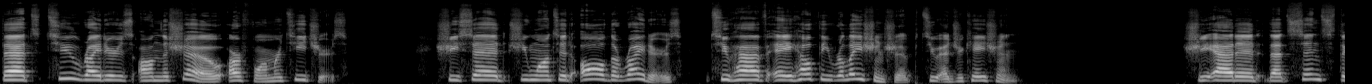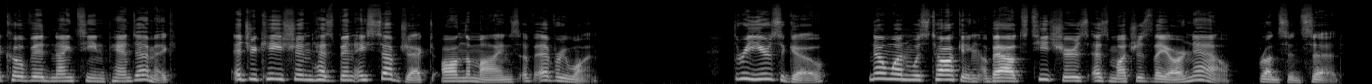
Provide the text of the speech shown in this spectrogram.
that two writers on the show are former teachers. She said she wanted all the writers to have a healthy relationship to education. She added that since the COVID 19 pandemic, education has been a subject on the minds of everyone. Three years ago, no one was talking about teachers as much as they are now, Brunson said.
